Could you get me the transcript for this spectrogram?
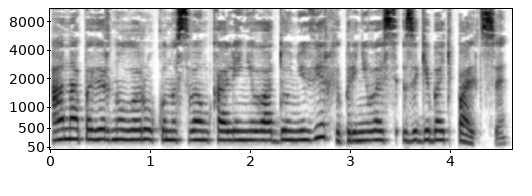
Она повернула руку на своем колене ладонью вверх и принялась загибать пальцы.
